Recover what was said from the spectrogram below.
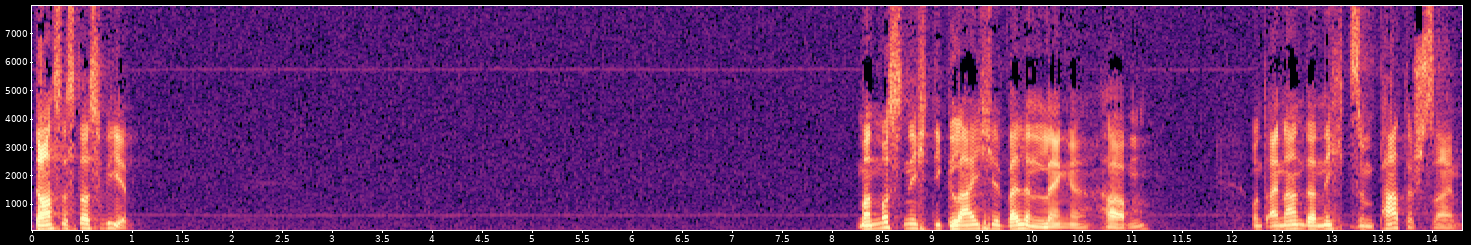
das ist das Wir. Man muss nicht die gleiche Wellenlänge haben und einander nicht sympathisch sein.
